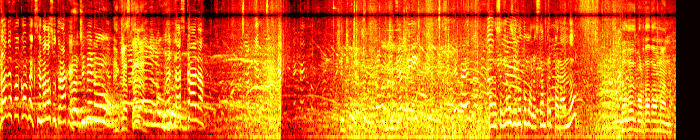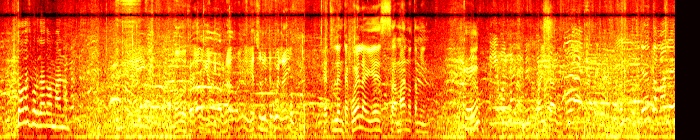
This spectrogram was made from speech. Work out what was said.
¿Dónde fue confeccionado su traje? En Tlaxcala. En Tlaxcala. Bueno, seguimos viendo cómo lo están preparando. Todo es bordado a mano. Todo es bordado a mano. Todo es hecho y articulado, ¿eh? Esto es lentejuela ahí. Esto es lentejuela y es a mano también. Ok. Ahí sale. ¿Quieren tamales?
